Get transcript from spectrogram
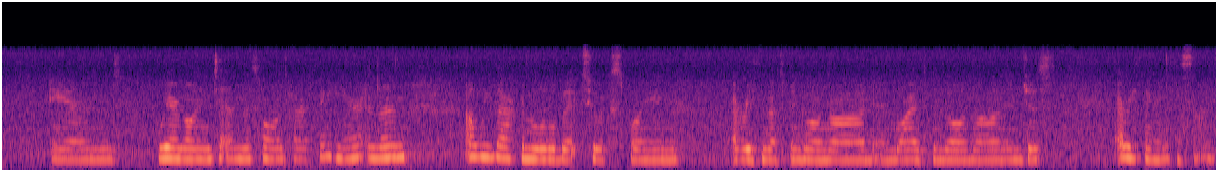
And we are going to end this whole entire thing here and then I'll be back in a little bit to explain everything that's been going on and why it's been going on and just everything with the sun.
